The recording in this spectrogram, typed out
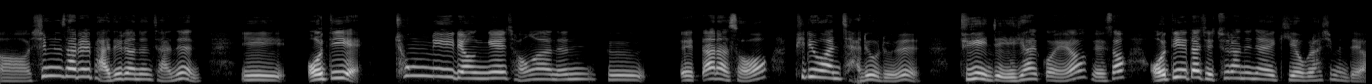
어, 심사를 받으려는 자는 이 어디에 총리령에 정하는 그에 따라서 필요한 자료를 뒤에 이제 얘기할 거예요. 그래서 어디에다 제출하느냐에 기억을 하시면 돼요.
